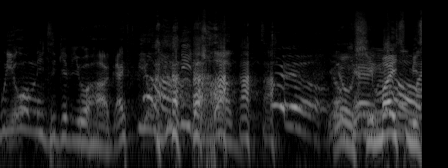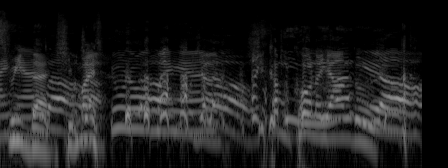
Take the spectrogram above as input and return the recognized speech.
we all need to give you a hug. I feel like you need a hug. Real. Yo, Okay. she might No. misread that. She might. You wanna my hand? She come corner yangu. No.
